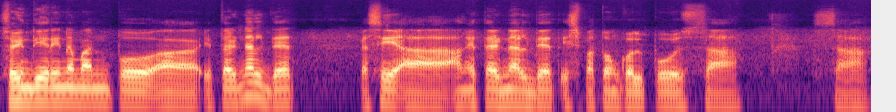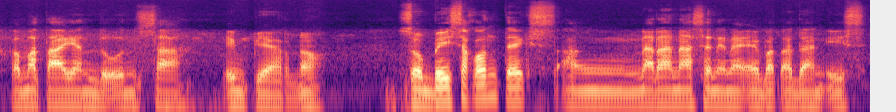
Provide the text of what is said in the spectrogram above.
So hindi rin naman po ah, eternal death kasi ah, ang eternal death is patungkol po sa sa kamatayan doon sa impyerno. So based sa context, ang naranasan ni na Eva at Adan is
